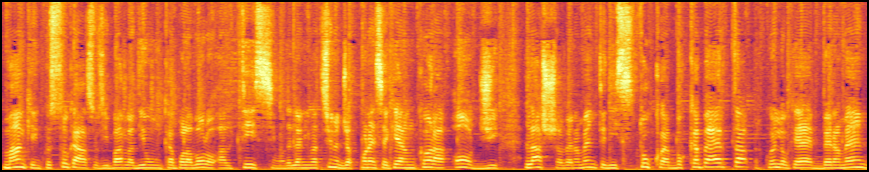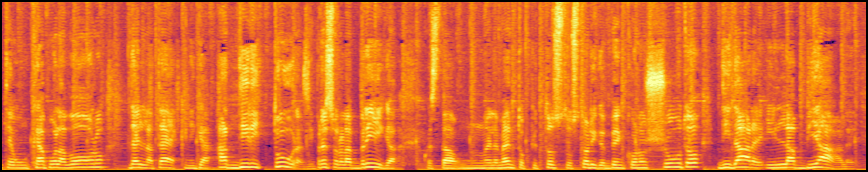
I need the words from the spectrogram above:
ma anche in questo caso si parla di un capolavoro altissimo dell'animazione giapponese che ancora oggi lascia veramente di stucco e a bocca aperta per quello che è veramente un capolavoro della tecnica. Addirittura si presero la briga, questo è un elemento piuttosto storico e ben conosciuto, di dare il labiale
